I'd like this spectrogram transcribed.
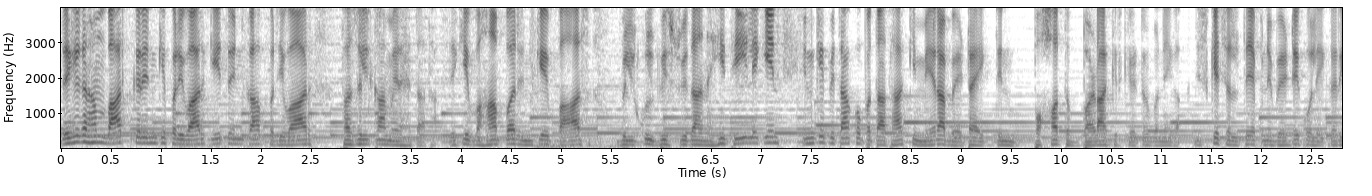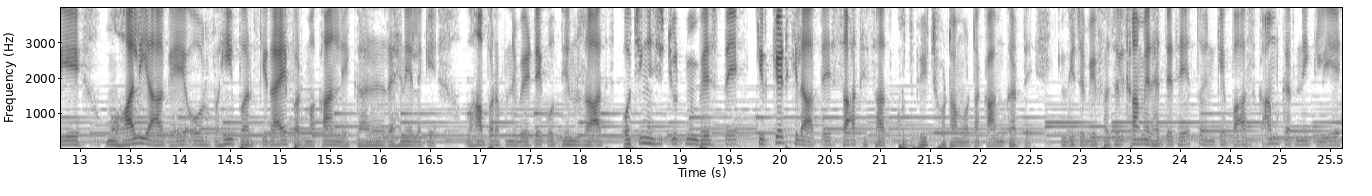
देखिए, अगर हम बात करें इनके परिवार की तो इनका परिवार फजिलका में रहता था। देखिए, वहाँ पर इनके पास बिल्कुल भी सुविधा नहीं थी, लेकिन इनके पिता को पता था कि मेरा बेटा एक दिन बहुत बड़ा क्रिकेटर बनेगा, जिसके चलते अपने बेटे को लेकर ये मोहाली आ गए और वहीं पर किराए पर मकान लेकर रहने लगे। वहाँ पर अपने बेटे को दिन रात कोचिंग इंस्टीट्यूट में भेजते, क्रिकेट खिलाते, साथ ही साथ खुद भी छोटा मोटा काम करते। क्योंकि जब ये फजिलका में रहते थे तो इनके पास काम करने के लिए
